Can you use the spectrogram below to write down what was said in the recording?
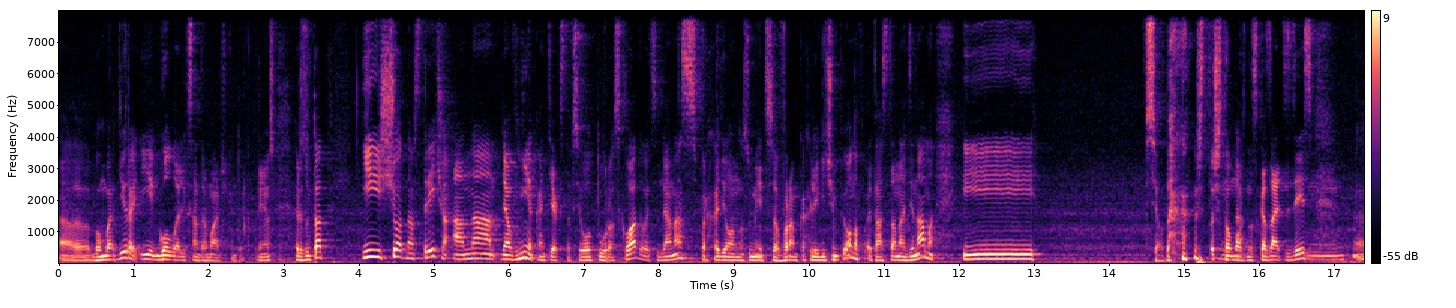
бомбардира, и гол Александр Марчикин только принес результат. И еще одна встреча, она э, вне контекста всего тура складывается для нас. Проходила она, разумеется, в рамках Лиги Чемпионов. Это Астана Динамо. И все, да? что, что Да. можно сказать здесь? Э,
